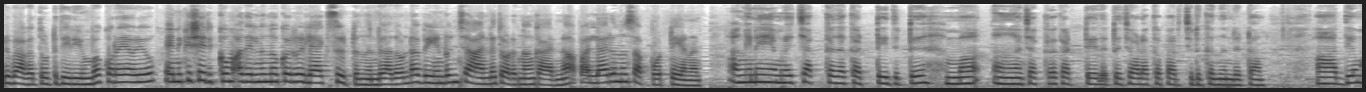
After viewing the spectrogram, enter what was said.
ഒരു ഭാഗത്തോട്ട് തിരിയുമ്പോൾ കുറേ ഒരു എനിക്ക് ശരിക്കും അതിൽ നിന്നൊക്കെ ഒരു റിലാക്സ് കിട്ടുന്നുണ്ട്. അതുകൊണ്ടാണ് വീണ്ടും ചാനൽ തുടങ്ങാൻ കാരണം. അപ്പോൾ എല്ലാവരും ഒന്ന് സപ്പോർട്ട് ചെയ്യണം അങ്ങനെ നമ്മൾ ചക്ക കട്ട് ചെയ്തിട്ട് അമ്മ ചക്ക കട്ട് ചെയ്തിട്ട് ചോളൊക്കെ പറിച്ചെടുക്കുന്നുണ്ട് കേട്ടോ ആദ്യം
